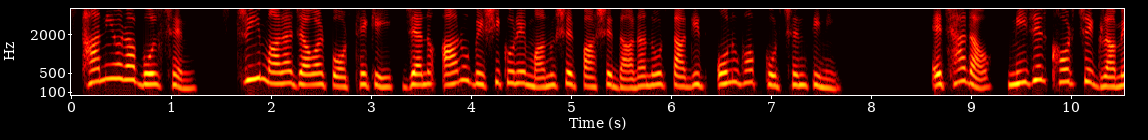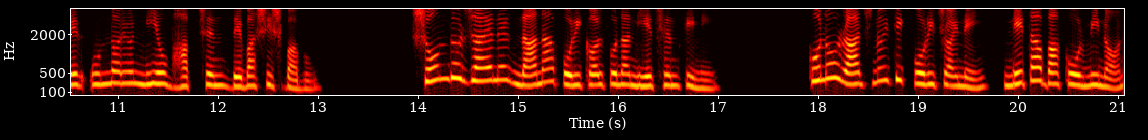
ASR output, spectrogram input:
স্থানীয়রা বলছেন, স্ত্রী মারা যাওয়ার পর থেকেই যেন আরও বেশি করে মানুষের পাশে দাঁড়ানোর তাগিদ অনুভব করছেন তিনি। এছাড়াও নিজের খরচে গ্রামের উন্নয়ন নিয়েও ভাবছেন দেবাশিসবাবু। সৌন্দর্যায়নের নানা পরিকল্পনা নিয়েছেন তিনি। কোনো রাজনৈতিক পরিচয় নেই নেতা বা কর্মী নন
